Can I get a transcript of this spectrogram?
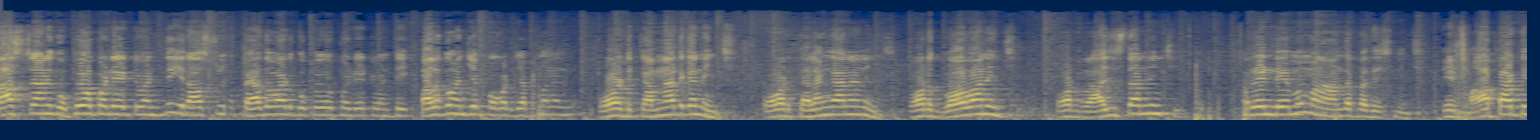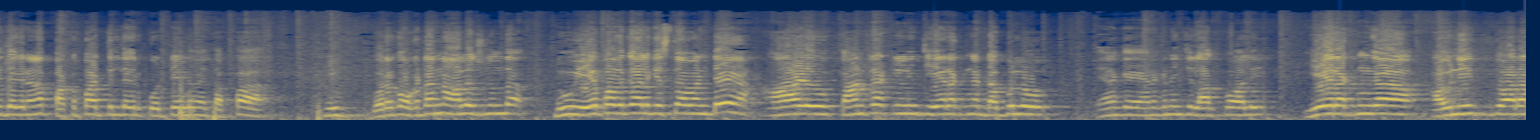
రాష్ట్రానికి ఉపయోగపడేటువంటిది ఈ రాష్ట్రంలో పేదవాడికి ఉపయోగపడే చేసేటువంటి పథకం అని చెప్పి ఒకటి చెప్పమనండి. ఒకటి కర్ణాటక నుంచి ఒకటి తెలంగాణ నుంచి ఒకటి గోవా నుంచి ఒకటి రాజస్థాన్ నుంచి రెండేమో మన ఆంధ్రప్రదేశ్ నుంచి. మా పార్టీ దగ్గర పక్క పార్టీల దగ్గర కొట్టేయడమే తప్ప నీ బుర్రకు ఒకటన్నా ఆలోచన ఉందా? నువ్వు ఏ పథకాలకు ఇస్తావంటే ఆడు కాంట్రాక్టుల నుంచి ఏ రకంగా డబ్బులు వెనక వెనక నుంచి లాక్కోవాలి? ఏ రకంగా అవినీతి ద్వారా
